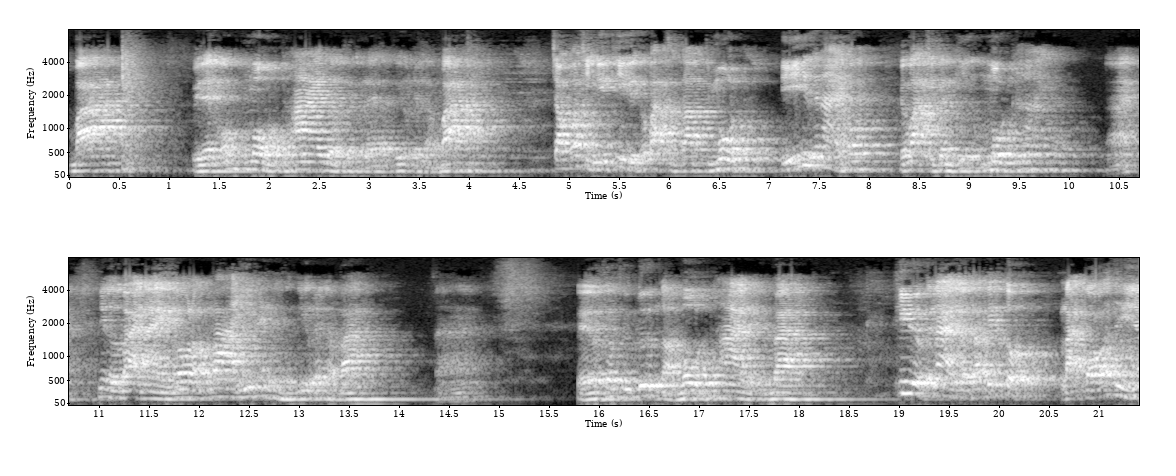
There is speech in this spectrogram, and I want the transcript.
3 vì đây có 1, 2 rồi thì đây là ký hiệu đây là 3 trong quá trình đi thi thì các bạn sẽ làm một ý như thế này thôi. Các bạn chỉ cần ký hiệu 1, 2 thôi. Đấy. nhưng ở bài này do là có 3 ý nên thì ký hiệu đây là 3 để theo thứ tự là 1, 2 đến 3 khi được cái này rồi ta tiếp tục. Lại có gì nhỉ?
